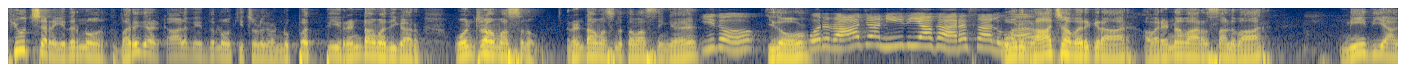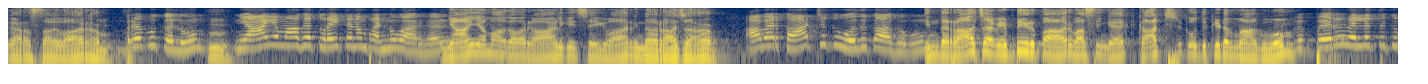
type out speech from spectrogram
ஃபியூச்சரை எதிர்நோக்கி வருகிற காலத்தை எதிர்நோக்கி சொல்லுகிறார். முப்பத்தி ரெண்டாம் அதிகாரம் ஒன்றாம் வசனம். ரெண்டாம் வசனத்தை வாசிங்க. இதோ இதோ ஒரு ராஜா நீதியாக ஒரு அரசாளுவார் ராஜா வருகிறார். அவர் என்னவா அரசாளுவார்? நீதியாக அரசாளுவார். ஆம். பிரபுக்களும் நியாயமாக துரைத்தனம் பண்ணுவார்கள். நியாயமாக அவர் ஆளுகை செய்வார். இந்த ராஜா அவர் காற்றுக்கு ஒதுக்காகவும் இந்த ராஜா எப்படி இருப்பார்? வாசிங்க. காற்றுக்கு ஒதுக்கிடமாகவும் பெருவெள்ளத்துக்கு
